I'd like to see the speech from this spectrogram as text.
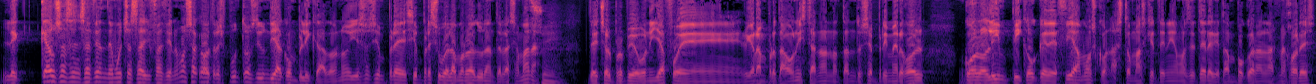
le causa sensación de mucha satisfacción. Hemos sacado tres puntos de un día complicado, ¿no? Y eso siempre, siempre sube la moral durante la semana. De hecho, el propio Bonilla fue el gran protagonista, ¿no? Notando ese primer gol, gol olímpico que decíamos, con las tomas que teníamos de tele, que tampoco eran las mejores,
